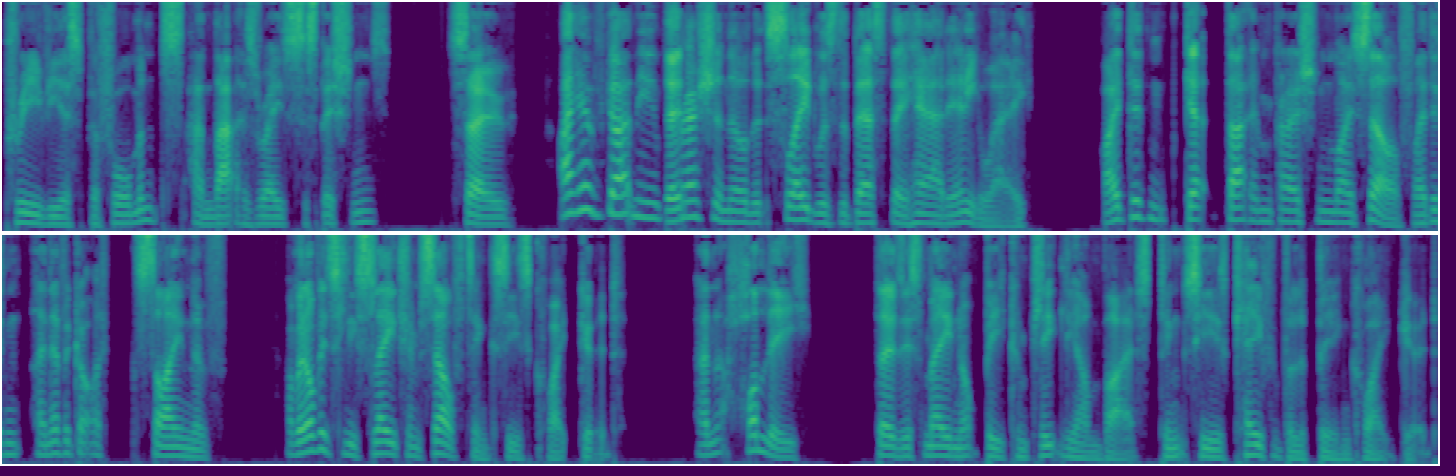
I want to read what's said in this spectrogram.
previous performance, and that has raised suspicions. So I have gotten the That- impression though that Slade was the best they had anyway. I didn't get that impression myself. I didn't. I never got a sign of. I mean, obviously, Slade himself thinks he's quite good, and Holly, though this may not be completely unbiased, thinks he is capable of being quite good.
